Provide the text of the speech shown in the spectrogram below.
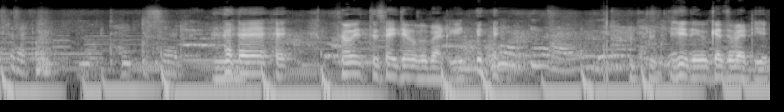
इस पर बैठते हैं तो इतने सही जगह पे बैठ गई। अरे यार क्यों बना रहे हो? ये देखो कैसे बैठी है।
